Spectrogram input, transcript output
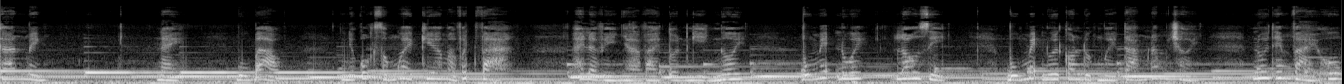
can mình. Này, bố bảo Nếu cuộc sống ngoài kia mà vất vả Hay là về nhà vài tuần nghỉ ngơi Bố mẹ nuôi, lo gì? Bố mẹ nuôi con được 18 năm trời Nuôi thêm vài hôm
